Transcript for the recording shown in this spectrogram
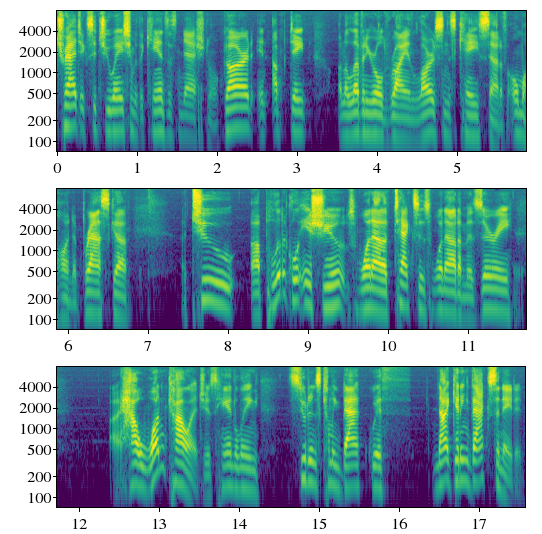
tragic situation with the Kansas National Guard, an update on 11 year old Ryan Larsen's case out of Omaha, Nebraska, uh, two uh, political issues, one out of Texas, one out of Missouri, uh, how one college is handling students coming back with not getting vaccinated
